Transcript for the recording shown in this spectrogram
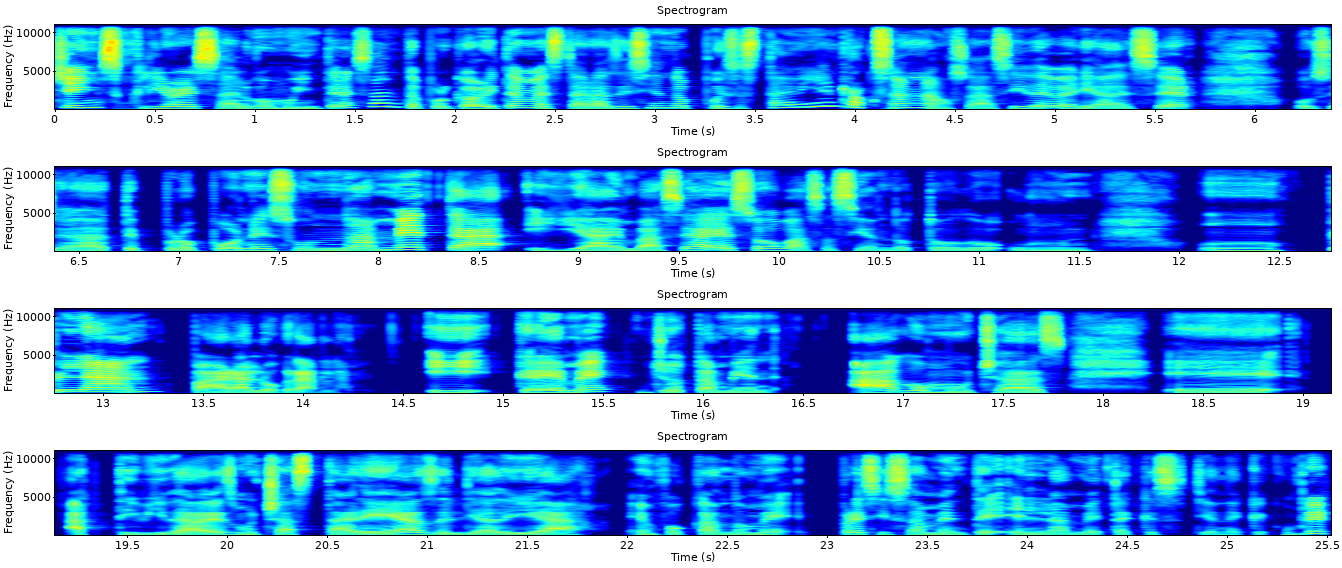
James Clear es algo muy interesante, porque ahorita me estarás diciendo, pues está bien, Roxana, o sea, así debería de ser. O sea, te propones una meta y ya en base a eso vas haciendo todo un, un plan para lograrla. Y créeme, yo también hago muchas eh, actividades, muchas tareas del día a día enfocándome precisamente en la meta que se tiene que cumplir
